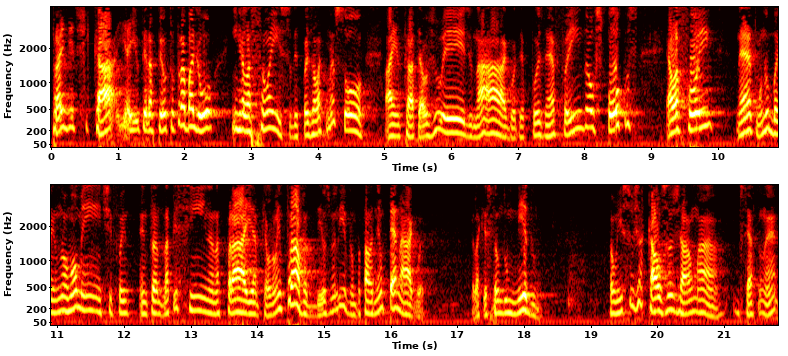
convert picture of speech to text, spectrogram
para identificar, e aí o terapeuta trabalhou em relação a isso. Depois ela começou a entrar até o joelho, na água, depois né, foi indo aos poucos, ela foi né, tomando banho normalmente, foi entrando na piscina, na praia, porque ela não entrava, Deus me livre, não botava nem pé na água, pela questão do medo. Então isso já causa já uma, um certo, né,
